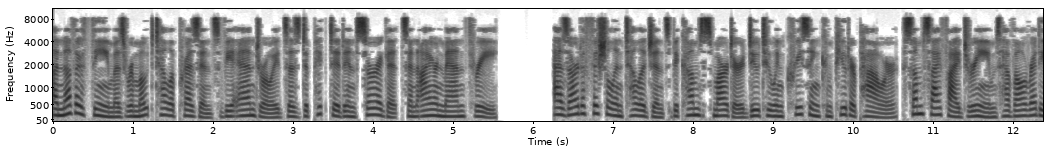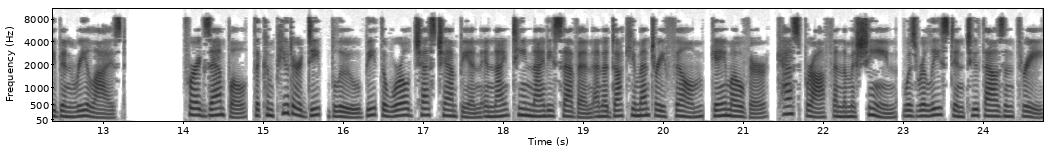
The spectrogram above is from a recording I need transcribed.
Another theme is remote telepresence via androids as depicted in Surrogates and Iron Man 3. As artificial intelligence becomes smarter due to increasing computer power, some sci-fi dreams have already been realized. For example, the computer Deep Blue beat the world chess champion in 1997 and a documentary film, Game Over, Kasparov and the Machine, was released in 2003.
